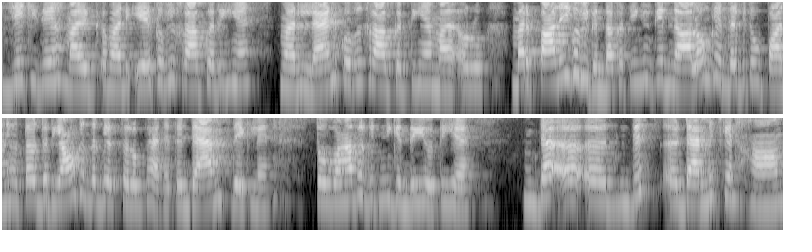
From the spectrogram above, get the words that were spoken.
ये चीज़ें हमारे, हमारी एयर को भी ख़राब कर रही हैं, हमारे लैंड को भी ख़राब करती हैं, हमारे, और हमारे पानी को भी गंदा करती हैं, क्योंकि नालों के अंदर भी तो पानी होता है और दरियाओं के अंदर भी अक्सर लोग फेंक देते हैं। डैम्स देख लें तो वहाँ पर भी इतनी गंदगी होती है। दिस डैमेज कैन हार्म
